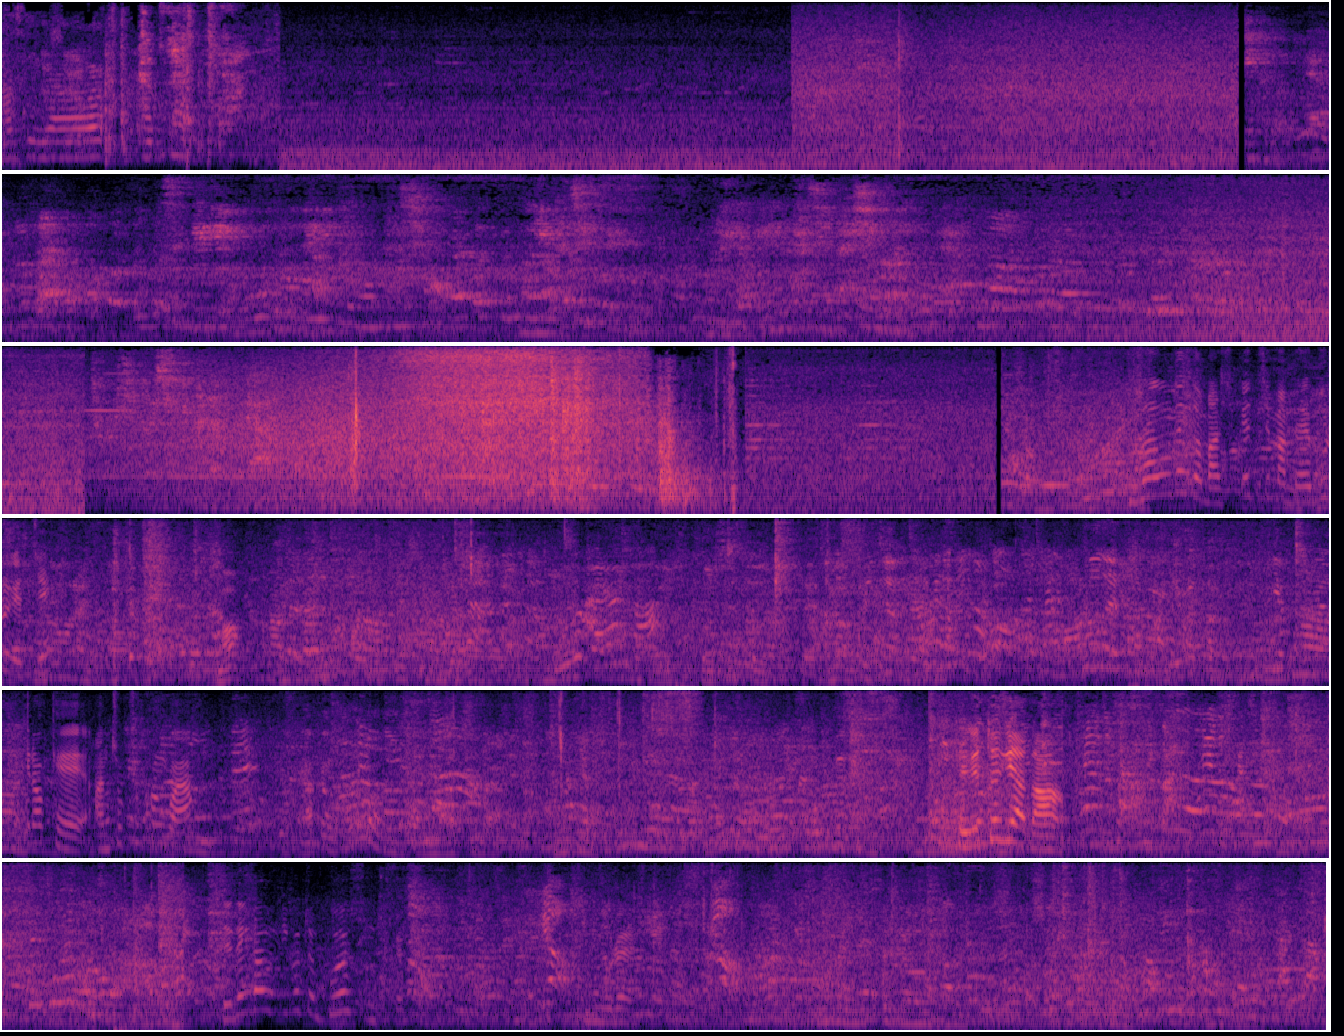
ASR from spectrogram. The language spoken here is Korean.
안녕하세요. 감사합니다. 부산 오뎅도 맛 배부르겠지? 뭐? 이렇게 안 촉촉한 거야? 되게 특이하다. 내 생각은 이거 좀 보였으면 좋겠어. 물을.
